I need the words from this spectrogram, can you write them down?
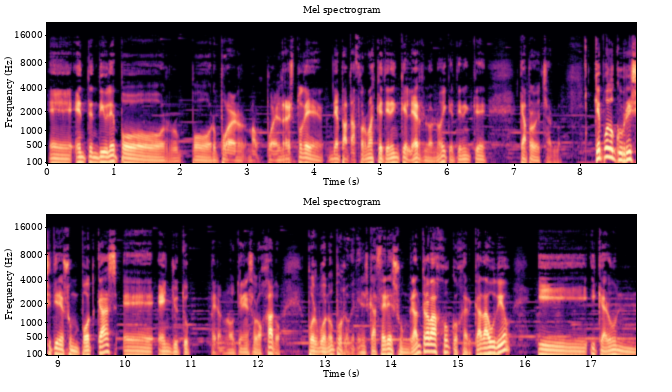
eh, entendible por, por, por, el resto de, plataformas que tienen que leerlo, ¿no? Y que tienen que, aprovecharlo. ¿Qué puede ocurrir si tienes un podcast eh, en YouTube? pero no lo tienes alojado. Pues bueno, pues lo que tienes que hacer es un gran trabajo, coger cada audio y, crear un,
